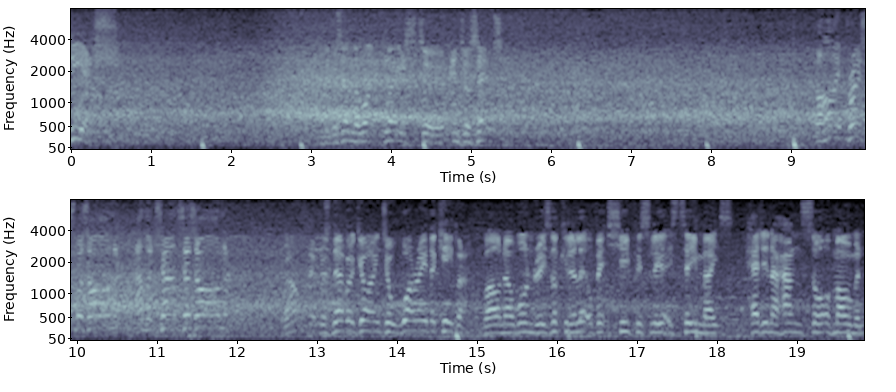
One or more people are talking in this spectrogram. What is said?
Ziyech. He was in the right place to intercept. The high press was on, and the chance is on. Well, it was never going to worry the keeper. Well, no wonder he's looking a little bit sheepishly at his teammates. Head in a hand sort of moment.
